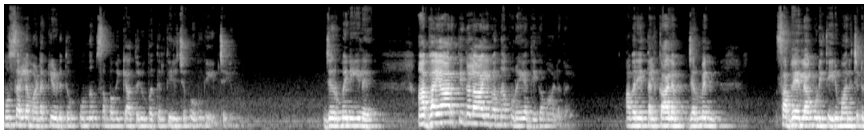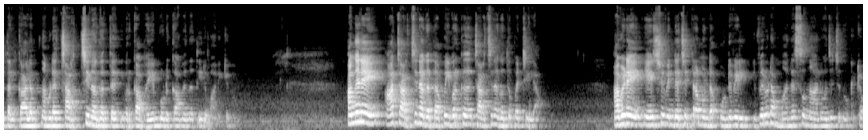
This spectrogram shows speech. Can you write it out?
മുസല്ല മടക്കിയെടുത്തു. ഒന്നും സംഭവിക്കാത്ത രൂപത്തിൽ തിരിച്ചു പോകുകയും ചെയ്യും. ജർമ്മനിയിലെ അഭയാർത്ഥികളായി വന്ന കുറേയധികം ആളുകൾ. അവരെ തൽക്കാലം ജർമ്മൻ സഭയെല്ലാം കൂടി തീരുമാനിച്ചിട്ട് തൽക്കാലം നമ്മുടെ ചർച്ചിനകത്ത് ഇവർക്ക് അഭയം കൊടുക്കാമെന്ന് തീരുമാനിക്കുന്നു. അങ്ങനെ ആ ചർച്ചിനകത്ത് അപ്പോൾ ഇവർക്ക് ചർച്ചിനകത്ത് പറ്റില്ല. അവിടെ യേശുവിന്റെ ചിത്രമുണ്ട്. ഒടുവിൽ ഇവരുടെ മനസ്സൊന്ന് ആലോചിച്ച് നോക്കിക്കോ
